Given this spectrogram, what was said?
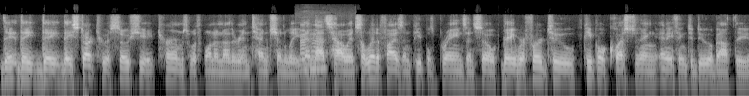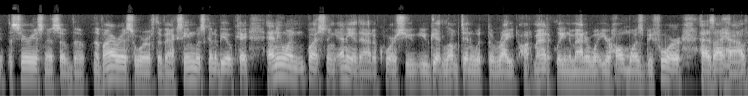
they, they, they, they start to associate terms with one another intentionally. Mm-hmm. And that's how it solidifies in people's brains. And so they referred to people questioning anything to do about the, the seriousness of the, the virus or if the vaccine was going to be okay. Anyone questioning any of that, of course, you, you get lumped in with the right automatically, no matter what your home was before, as I have,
